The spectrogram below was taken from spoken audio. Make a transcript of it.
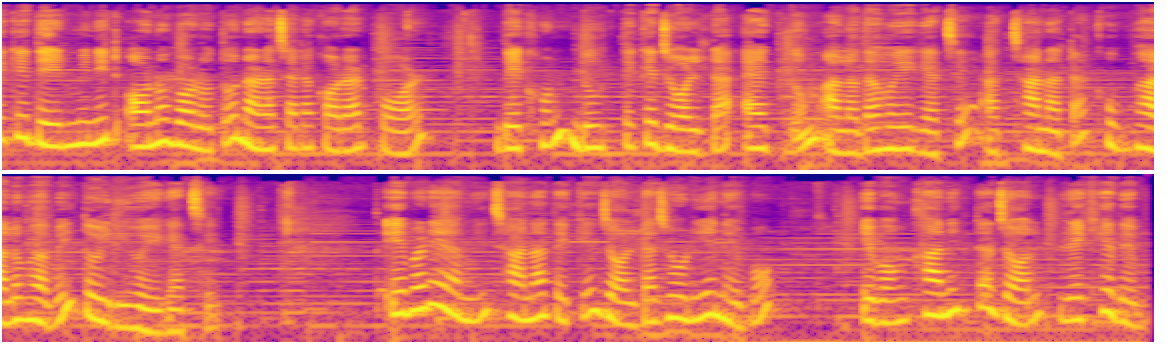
থেকে দেড় মিনিট অনবরত নাড়াচাড়া করার পর দেখুন দুধ থেকে জলটা একদম আলাদা হয়ে গেছে আর ছানাটা খুব ভালোভাবেই তৈরি হয়ে গেছে। এবারে আমি ছানা থেকে জলটা ঝরিয়ে নেব এবং খানিকটা জল রেখে দেব,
